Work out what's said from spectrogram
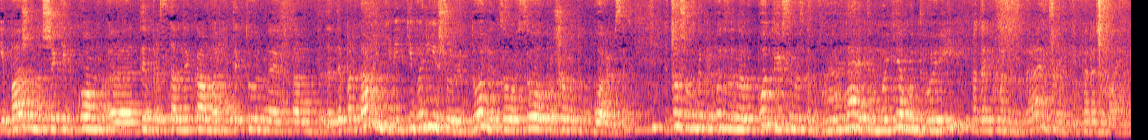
і бажано ще кільком е, тим представникам архітектурних там департаментів, які вирішують долю цього всього, про що ми тут боремося. Для того, щоб вони приходили на роботу і всім розказали, виявляєте, в моєму дворі, ну так ми збираємося і переживаємо.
